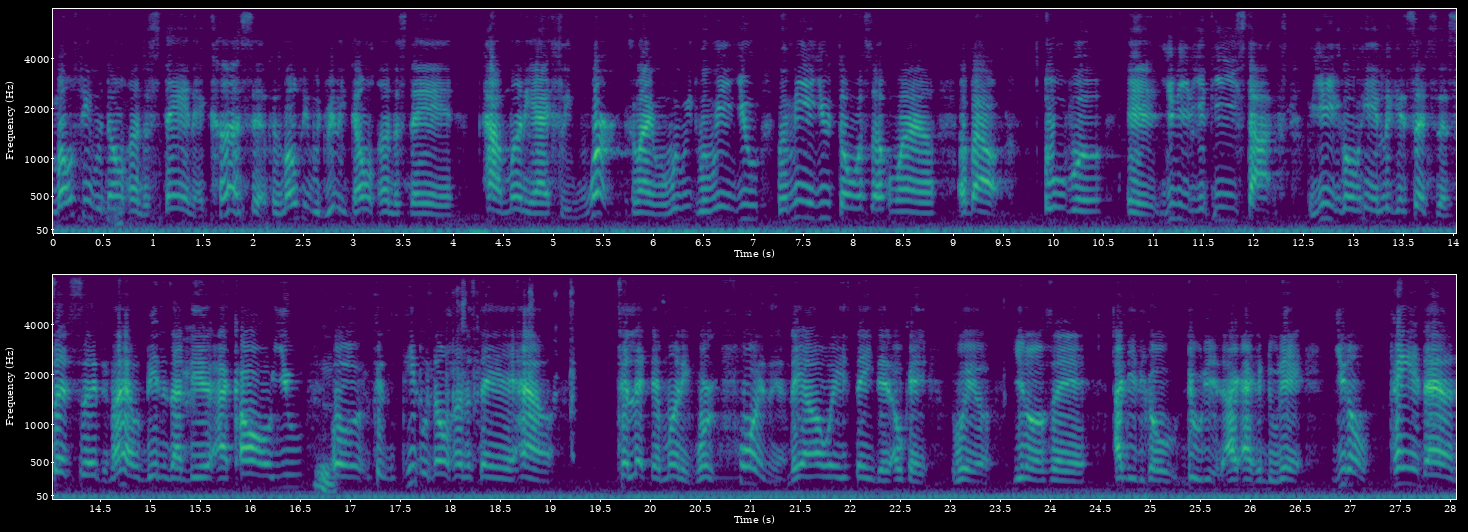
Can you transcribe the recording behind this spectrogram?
most people don't understand that concept because most people really don't understand how money actually works. Like when we when we and you when me and you throwing stuff around about Uber and you need to get these stocks, you need to go over here and look at such and such, such such. And I have a business idea, I call you, hmm. or because people don't understand how to let their money work for them. They always think that okay, well, you know what I'm saying. I need to go do this. I, I can do that. You don't paying down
